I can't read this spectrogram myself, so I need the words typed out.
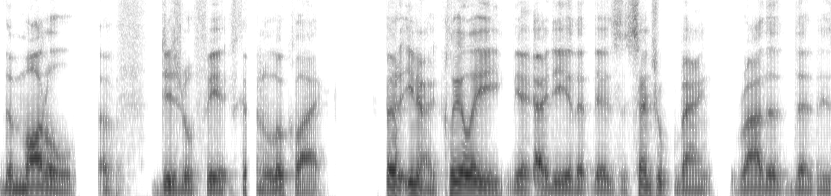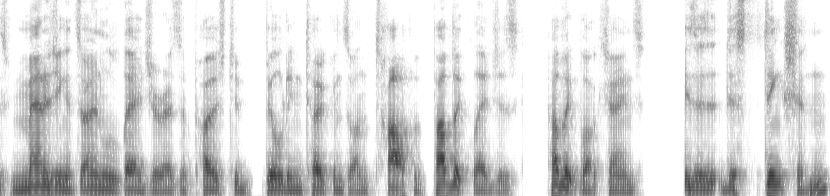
the model of digital fiat is going to look like. But you know, clearly the idea that there's a central bank rather that is managing its own ledger as opposed to building tokens on top of public ledgers, public blockchains, is a distinction.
